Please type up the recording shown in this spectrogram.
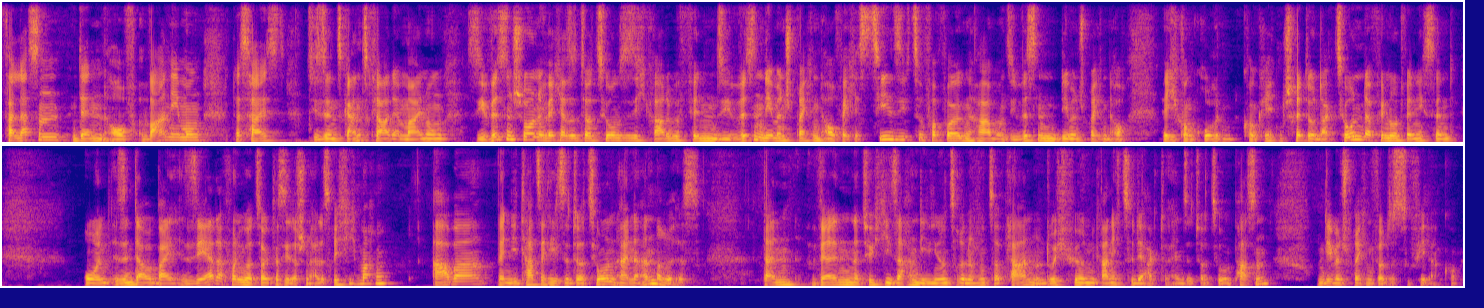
verlassen, denn auf Wahrnehmung. Das heißt, sie sind ganz klar der Meinung, sie wissen schon, in welcher Situation sie sich gerade befinden. Sie wissen dementsprechend auch, welches Ziel sie zu verfolgen haben und sie wissen dementsprechend auch, welche konkreten Schritte und Aktionen dafür notwendig sind und sind dabei sehr davon überzeugt, dass sie das schon alles richtig machen. Aber wenn die tatsächliche Situation eine andere ist, dann werden natürlich die Sachen, die die Nutzerinnen und Nutzer planen und durchführen, gar nicht zu der aktuellen Situation passen und dementsprechend wird es zu Fehlern kommen.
